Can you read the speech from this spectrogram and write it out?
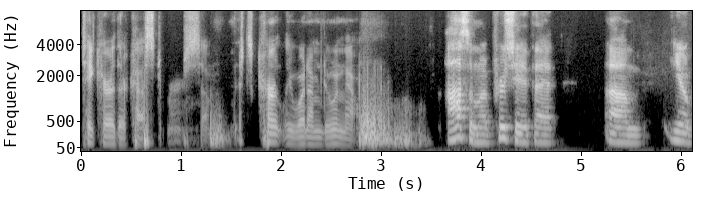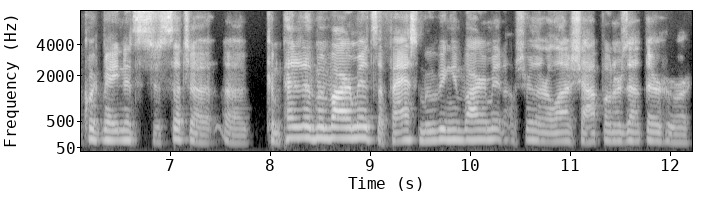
take care of their customers. So that's currently what I'm doing now. Awesome. I appreciate that um, you know, quick maintenance is just such a, a, competitive environment. It's a fast moving environment. I'm sure there are a lot of shop owners out there who are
